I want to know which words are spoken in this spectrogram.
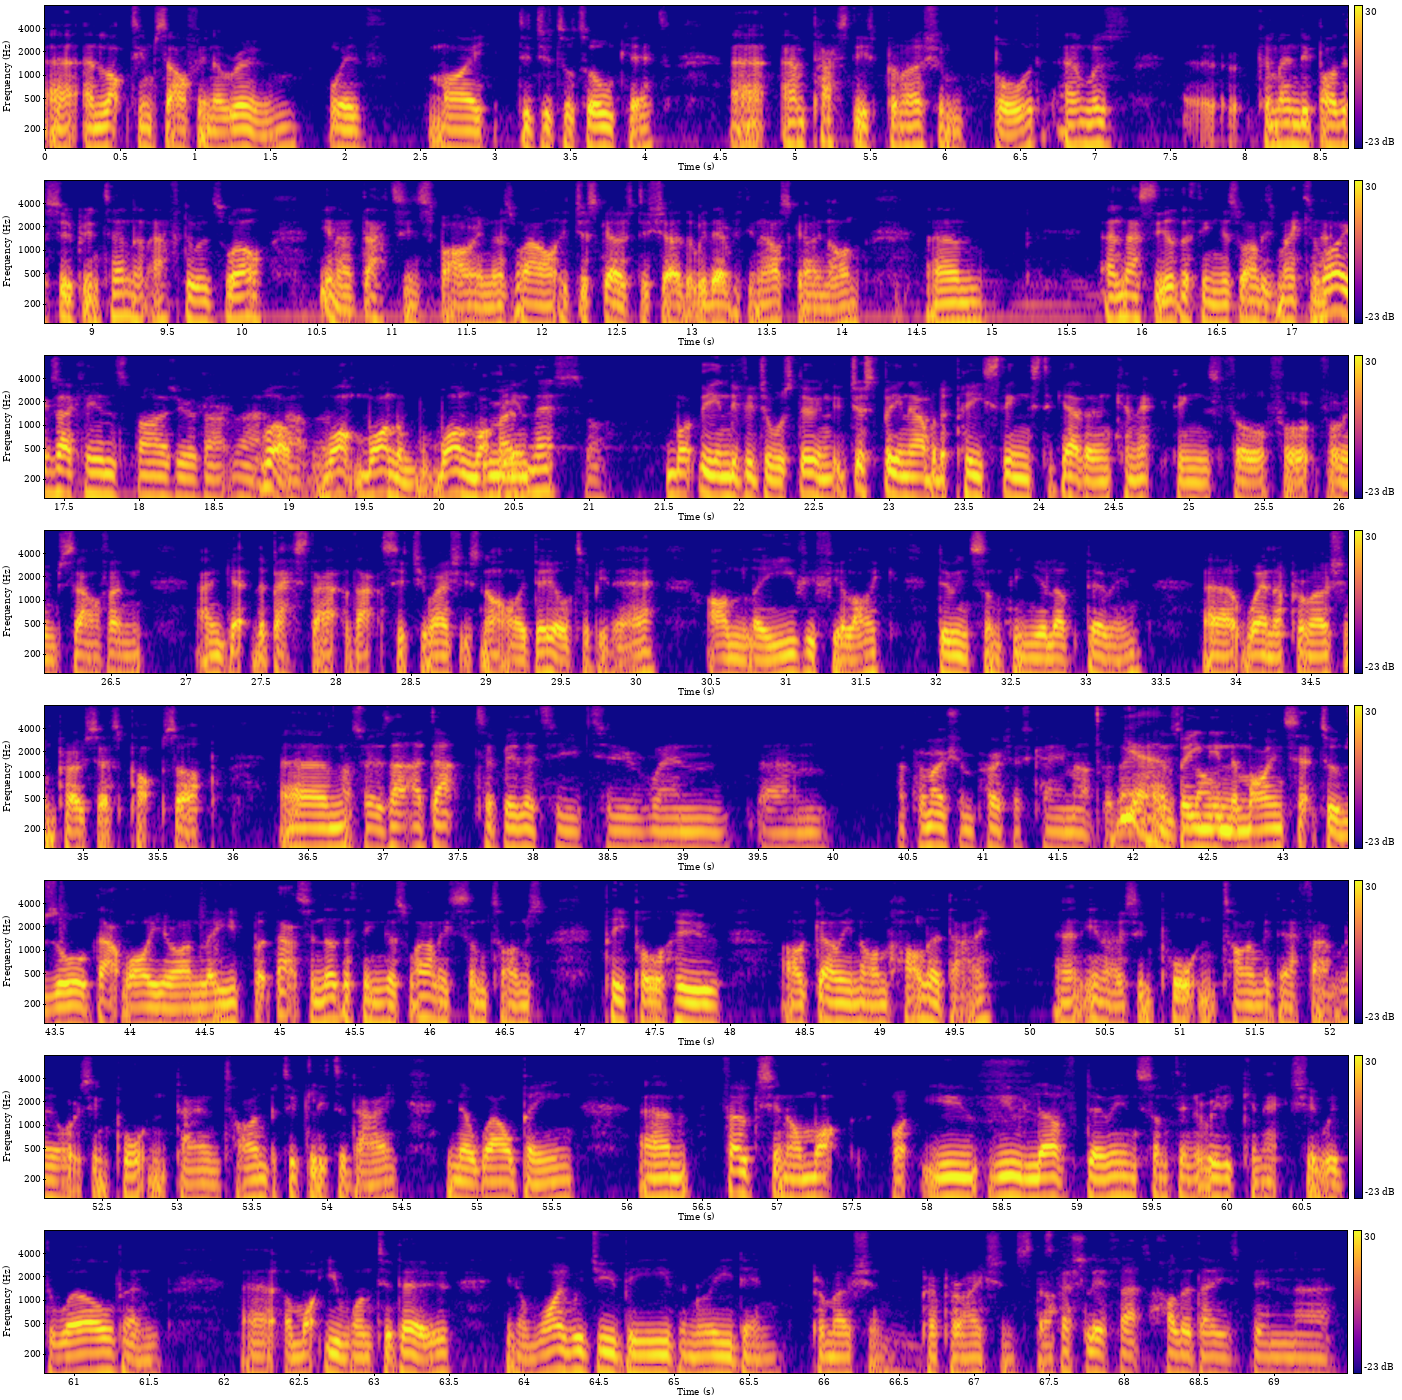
uh, and locked himself in a room with my digital toolkit, uh, and passed his promotion board, and was uh, commended by the superintendent afterwards. Well, you know that's inspiring as well. It just goes to show that with everything else going on. Um, and that's the other thing as well is making. So what exactly inspires you about that? well, about the one, one, one, what the, in- remoteness or what the individual was doing, just being able to piece things together and connect things for, for, for himself and, and get the best out of that situation. It's not ideal to be there on leave, if you like, doing something you love doing, uh, when a promotion process pops up. Um, Oh, so is that adaptability to when um, a promotion process came up? But yeah, and being in the mindset to absorb that while you're on leave. But that's another thing as well is sometimes people who are going on holiday, uh, you know, it's important time with their family or it's important downtime, particularly today, you know, well-being, um, focusing on what, what you, you love doing, something that really connects you with the world and, uh, and what you want to do, you know, why would you be even reading promotion preparation stuff? especially if that holiday's been uh,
